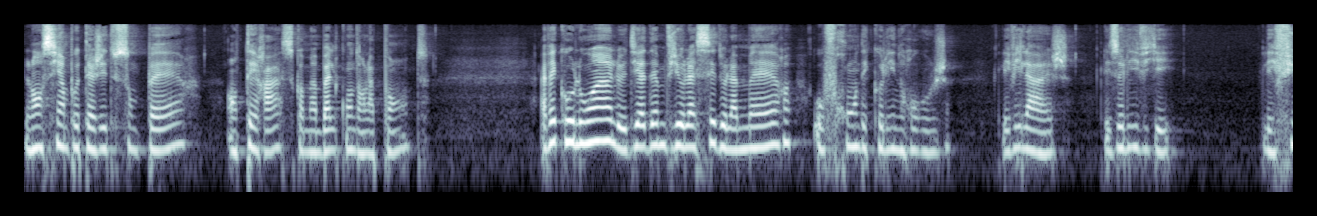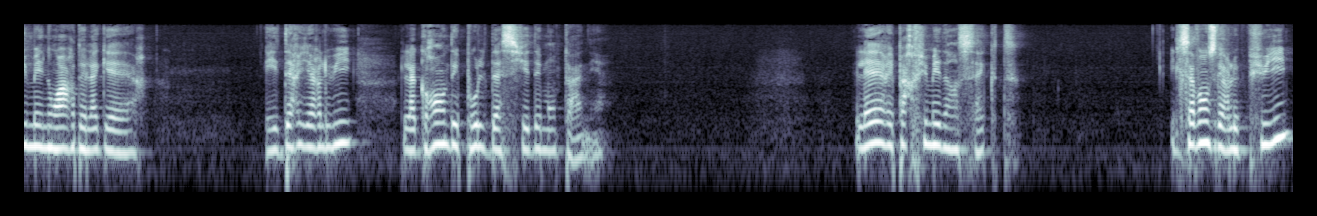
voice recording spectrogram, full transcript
l'ancien potager de son père, en terrasse comme un balcon dans la pente, avec au loin le diadème violacé de la mer au front des collines rouges, les villages, les oliviers, les fumées noires de la guerre, et derrière lui la grande épaule d'acier des montagnes. L'air est parfumé d'insectes. Il s'avance vers le puits.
